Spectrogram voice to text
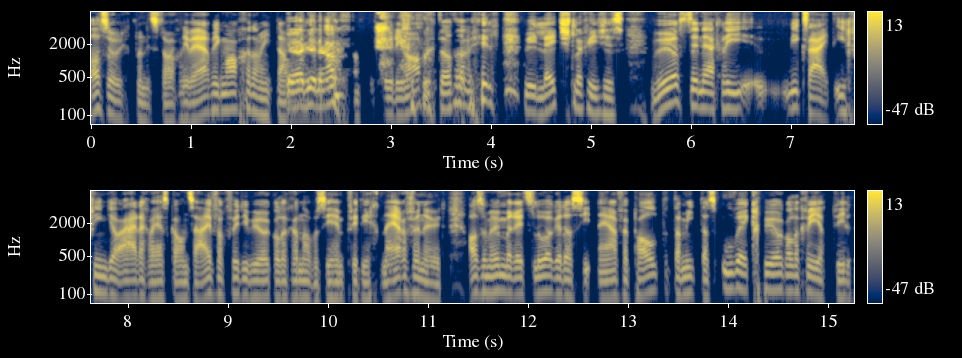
Also ich muss jetzt da ein bisschen Werbung machen, damit ja, genau. das natürlich macht oder? Weil, weil letztlich ist es, würde es ein bisschen, wie gesagt, ich finde ja eigentlich wäre es ganz einfach für die Bürgerlichen, aber sie haben vielleicht Nerven nicht. Also müssen wir jetzt schauen, dass sie die Nerven behalten, damit das UWEC bürgerlich wird, weil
